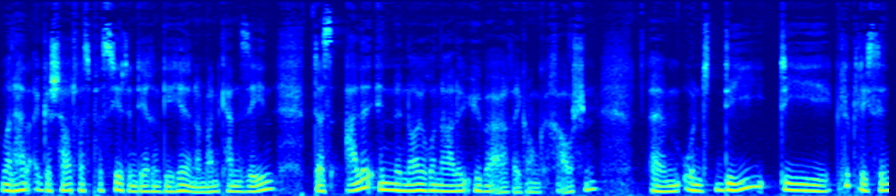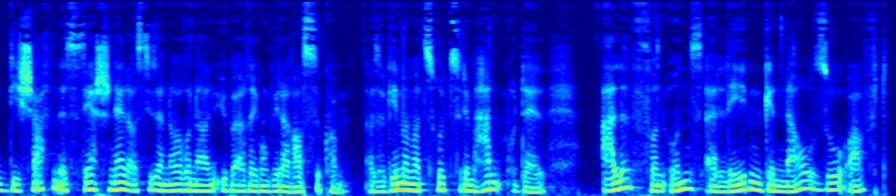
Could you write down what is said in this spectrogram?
Und man hat geschaut, was passiert in deren Gehirn und man kann sehen, dass alle in eine neuronale Übererregung rauschen und die, die glücklich sind, die schaffen es sehr schnell aus dieser neuronalen Übererregung wieder rauszukommen. Also gehen wir mal zurück zu dem Handmodell. Alle von uns erleben genauso oft,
